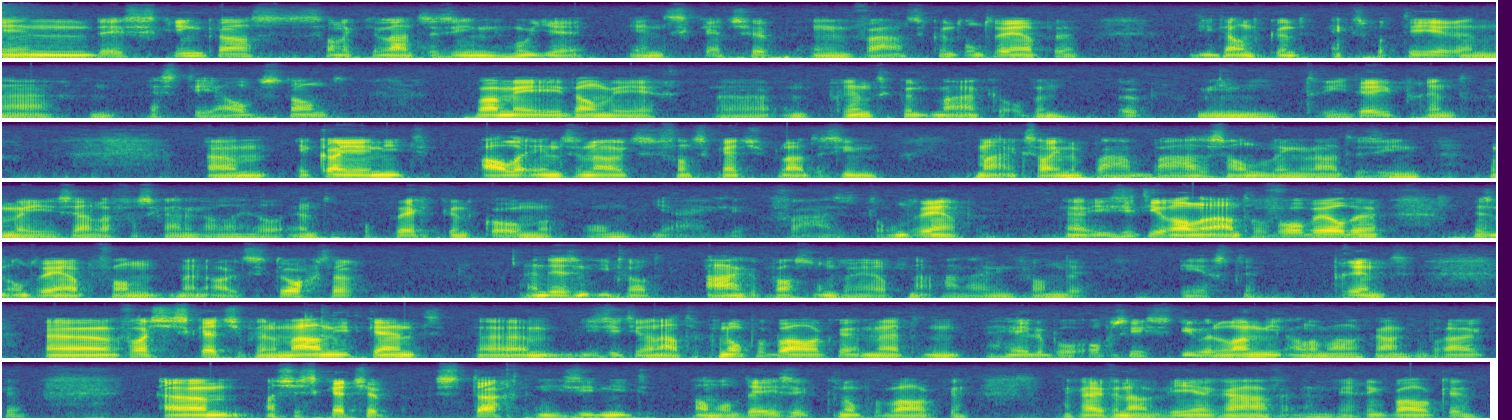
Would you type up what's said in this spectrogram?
In deze screencast zal ik je laten zien hoe je in SketchUp een vaas kunt ontwerpen die dan kunt exporteren naar een STL bestand waarmee je dan weer uh, een print kunt maken op een Up Mini 3D printer. Um, ik kan je niet alle ins en outs van SketchUp laten zien, maar ik zal je een paar basishandelingen laten zien waarmee je zelf waarschijnlijk al een heel eind op weg kunt komen om je eigen fase te ontwerpen. Uh, je ziet hier al een aantal voorbeelden. Is een ontwerp van mijn oudste dochter. En dit is een iets wat aangepast ontwerp naar aanleiding van de eerste print. Uh, voor als je SketchUp helemaal niet kent, um, je ziet hier een aantal knoppenbalken met een heleboel opties die we lang niet allemaal gaan gebruiken. Um, als je SketchUp start en je ziet niet allemaal deze knoppenbalken, dan ga je even naar weergave en werkbalken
